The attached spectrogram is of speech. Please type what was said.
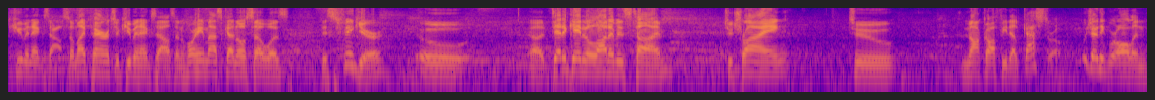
Cuban exile. So my parents are Cuban exiles, and Jorge Mas Canosa was this figure who uh, dedicated a lot of his time to trying to knock off Fidel Castro, which I think we're all in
